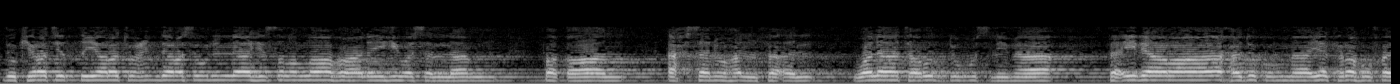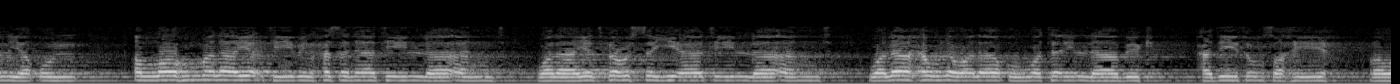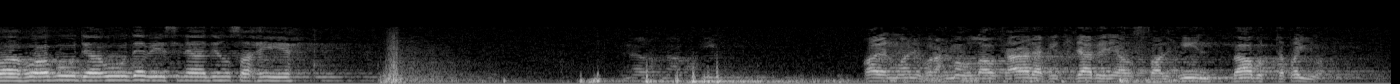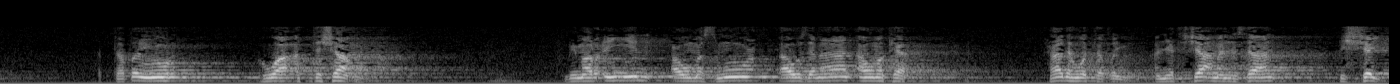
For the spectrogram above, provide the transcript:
ذكرت الطيرة عند رسول الله صلى الله عليه وسلم فقال أحسنها الفأل ولا ترد مسلما فإذا رأى أحدكم ما يكره فليقل اللهم لا يأتي بالحسنات إلا أنت. ولا يدفع السيئات إلا أنت ولا حول ولا قوة إلا بك. حديث صحيح رواه أبو داود بإسناد صحيح. قال المؤلف رحمه الله تعالى في كتابه رياض الصالحين باب التطير. التطير هو التشاؤم. بمرئي أو مسموع أو زمان أو مكان. هذا هو التطير أن يتشاءم الإنسان بالشيء.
